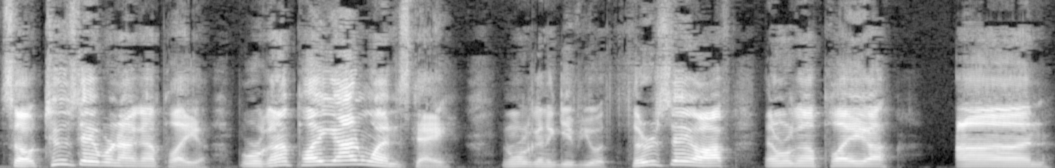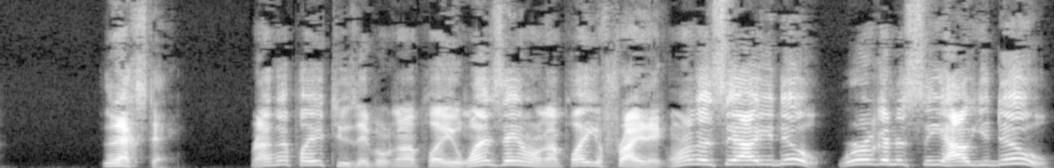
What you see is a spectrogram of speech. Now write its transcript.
So Tuesday, we're not going to play you. But we're going to play you on Wednesday, and we're going to give you a Thursday off, and we're going to play you on the next day. We're not going to play you Tuesday, but we're going to play you Wednesday, and we're going to play you Friday. And we're going to see how you do. We're going to see how you do.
